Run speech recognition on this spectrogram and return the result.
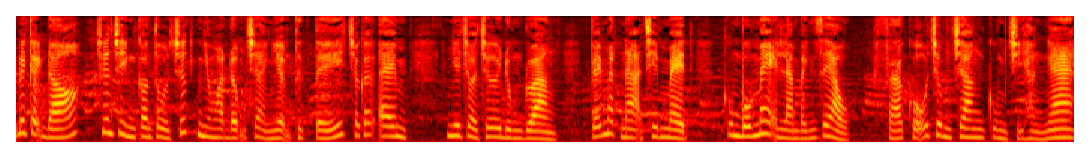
Bên cạnh đó, chương trình còn tổ chức nhiều hoạt động trải nghiệm thực tế cho các em như trò chơi đùng đoàn, vẽ mặt nạ trên mệt, cùng bố mẹ làm bánh dẻo, phá cỗ trông trăng cùng chị Hằng Nga,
